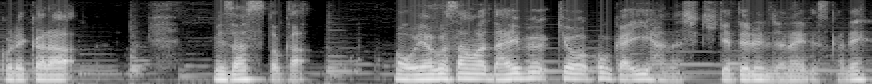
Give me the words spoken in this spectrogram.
これから目指すとか、まあ、親御さんはだいぶ今日、今回いい話聞けてるんじゃないですかね。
